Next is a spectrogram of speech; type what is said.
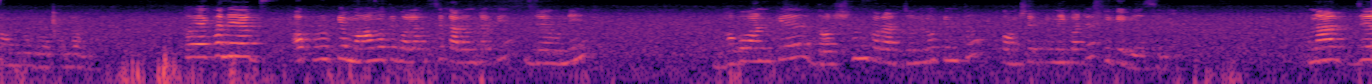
নন্দগোকুলম। তো এখানে অক্রুরকে মহামতি বলা হচ্ছে কারণটা কি? যে উনি ভগবানকে দর্শন করার জন্য কিন্তু কংসের নিকটে থেকে গিয়েছিলেন। ওনার যে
